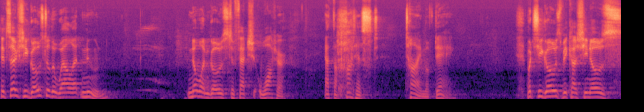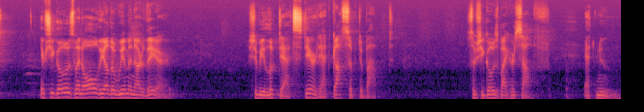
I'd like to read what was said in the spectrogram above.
It says she goes to the well at noon. No one goes to fetch water at the hottest time of day. But she goes because she knows if she goes when all the other women are there, she'll be looked at, stared at, gossiped about. So she goes by herself at noon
